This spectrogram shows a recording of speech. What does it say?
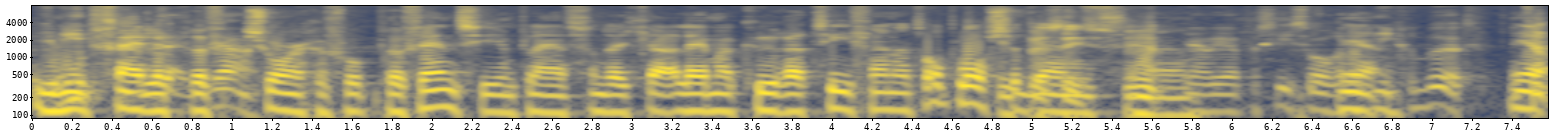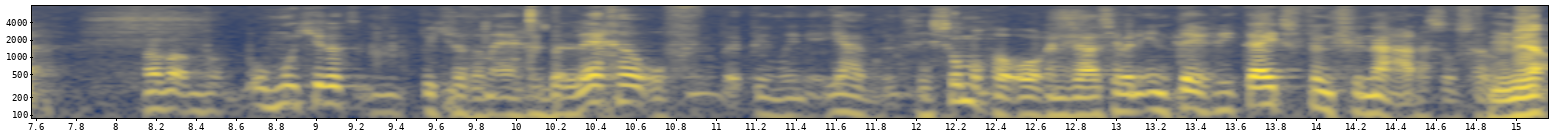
Je moet feitelijk pre- Ja. zorgen voor preventie in plaats van dat je alleen maar curatief aan het oplossen Precies, bent. ja. Ja, ja, precies. Zorgen dat het niet gebeurt. ja. Maar moet je dat, moet je dat dan ergens beleggen? Of je- ja, er zijn sommige organisaties hebben een integriteitsfunctionaris of zo. Ja,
